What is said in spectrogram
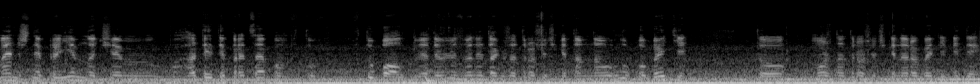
менш неприємно, чим вгатити прицепом в ту, в ту балку. Я дивлюсь, вони так вже трошечки там на углу побиті, то можна трошечки наробити біди.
